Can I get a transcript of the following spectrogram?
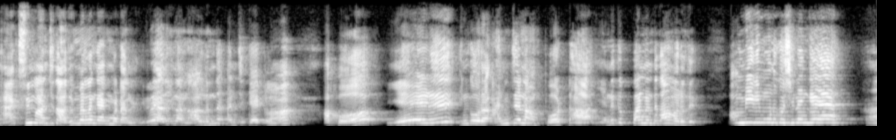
மேக்ஸிமம் அஞ்சு தான் அதுக்கு மேலாம் கேட்க மாட்டாங்க. இதுவே அதிகம் தான் நாலுலேருந்து அஞ்சு கேட்கலாம். அப்போது ஏழு இங்கே ஒரு அஞ்சை நான் போட்டால் எனக்கு பன்னெண்டு தான் வருது. அப்போ மீதி மூணு கொஷின் எங்கே? ஆ,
